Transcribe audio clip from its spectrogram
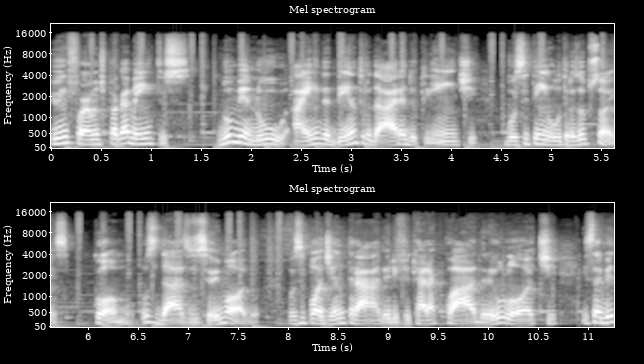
e o informe de pagamentos. No menu, ainda dentro da área do cliente, você tem outras opções, como os dados do seu imóvel. Você pode entrar, verificar a quadra e o lote e saber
